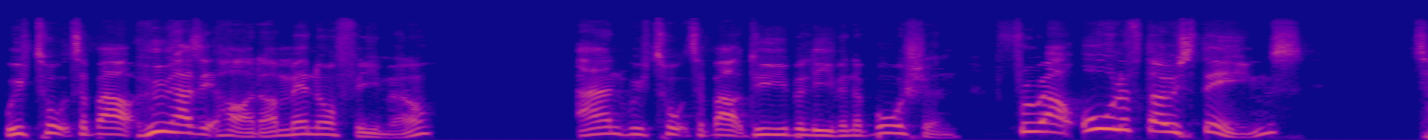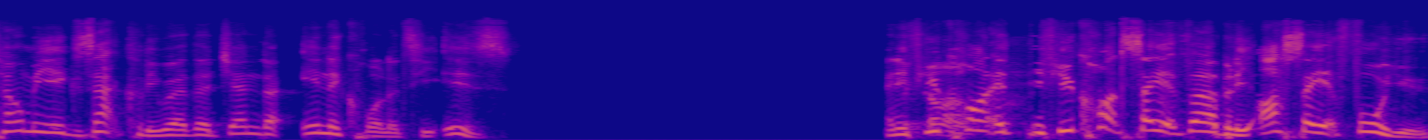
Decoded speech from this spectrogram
we've talked about who has it harder, men or female, and we've talked about do you believe in abortion. Throughout all of those things, tell me exactly where the gender inequality is. And if you can't if you can't say it verbally, I'll say it for you.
